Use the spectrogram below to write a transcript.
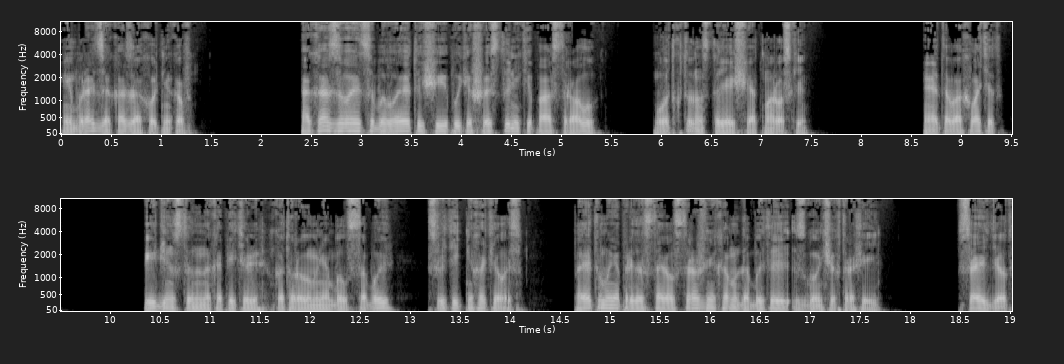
и брать заказы охотников. Оказывается, бывают еще и путешественники по астралу. Вот кто настоящие отморозки. Этого хватит. Единственный накопитель, который у меня был с собой, светить не хотелось, поэтому я предоставил стражникам добытый с гончих трофей. Сойдет.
